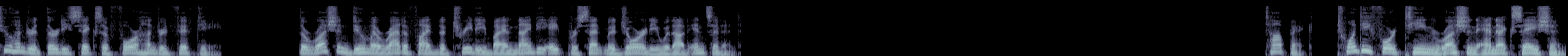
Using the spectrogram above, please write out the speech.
236 of 450. The Russian Duma ratified the treaty by a 98% majority without incident. Topic: 2014 Russian annexation.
